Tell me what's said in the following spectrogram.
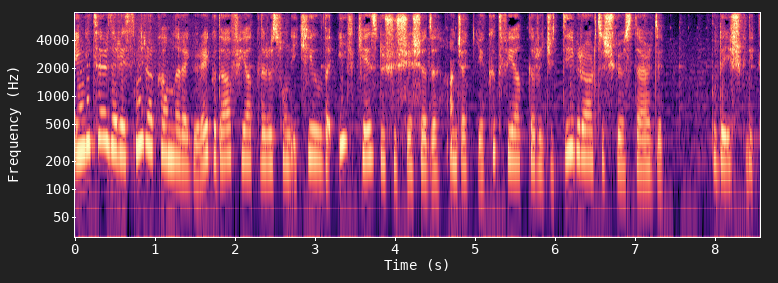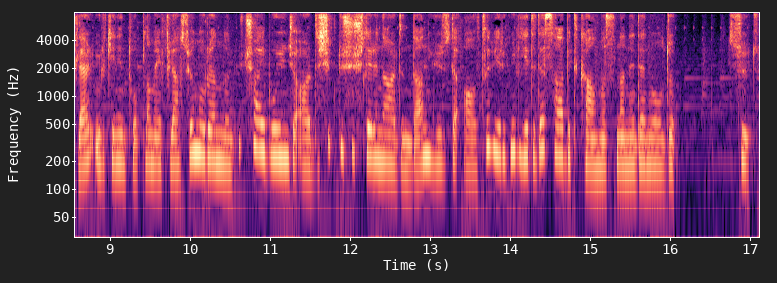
İngiltere'de resmi rakamlara göre gıda fiyatları son iki yılda ilk kez düşüş yaşadı ancak yakıt fiyatları ciddi bir artış gösterdi. Bu değişiklikler ülkenin toplam enflasyon oranının 3 ay boyunca ardışık düşüşlerin ardından %6,7'de sabit kalmasına neden oldu. Süt,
